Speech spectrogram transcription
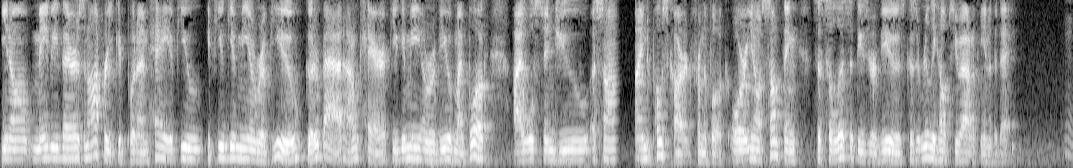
you know, maybe there's an offer you could put in. Hey, if you if you give me a review, good or bad, I don't care. If you give me a review of my book, I will send you a signed postcard from the book, or you know, something to solicit these reviews because it really helps you out at the end of the day. Hmm.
